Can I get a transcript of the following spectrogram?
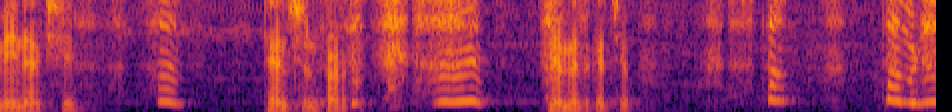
మీనాక్షి టెన్షన్ పడకు నెమ్మదిగా చెప్పు తమ్ముడు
